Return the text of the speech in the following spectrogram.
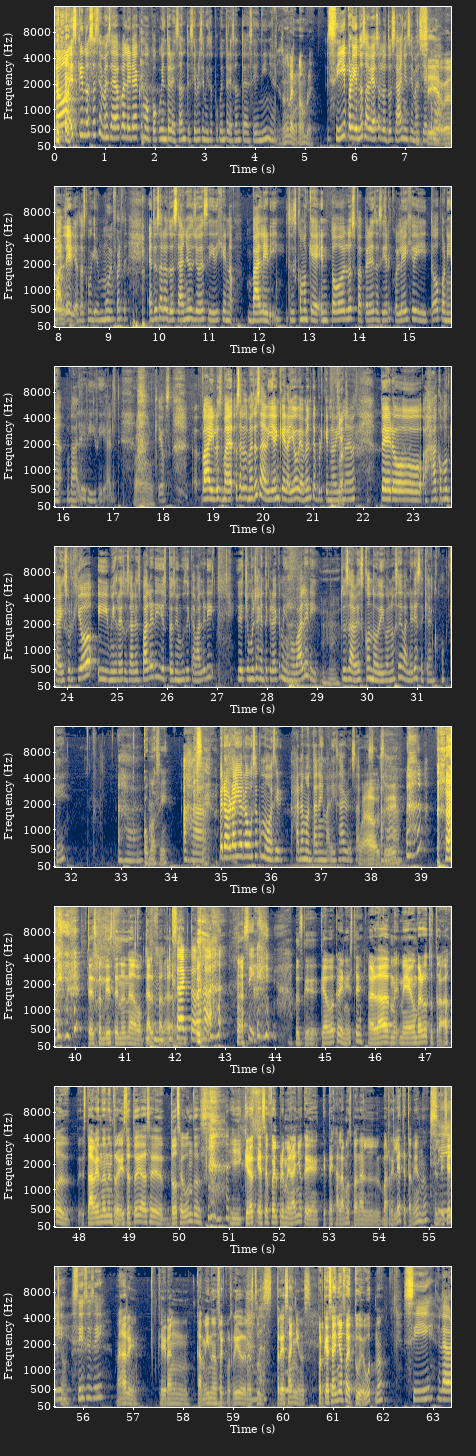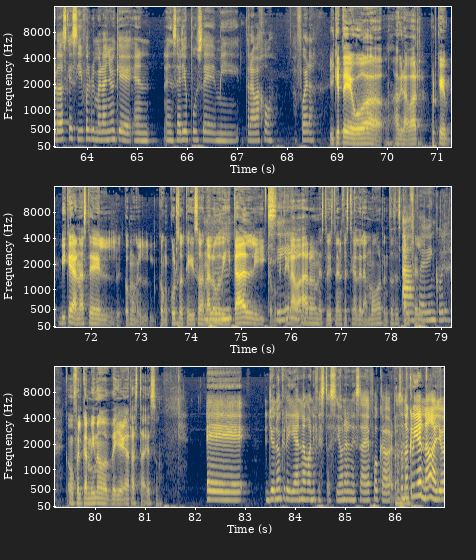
No, es que no sé, se me hacía Valeria como poco interesante. Siempre se me hizo poco interesante así de niña. Es un gran nombre. Sí, pero yo no sabía eso a los 12 años y me hacía Sí, como huevos. Valeria, o sea, es como que muy fuerte. Entonces a los 12 años yo decidí, dije, no, Valerie. Entonces como que en todos los papeles así del colegio y todo ponía Valerie Rigalt. Wow. Qué oso. Va, y los maestros, o sea, los maestros sabían que era yo, obviamente, porque no había Claro. nada más. Pero, ajá, como que ahí surgió y mis redes sociales Valerie y después mi música Valerie. Y de hecho mucha gente cree que me llamo Valerie. Ujú. Tú sabes, cuando digo, no sé, Valeria, se quedan como, ¿qué? Ajá. ¿Cómo así? Ajá. Pero ahora yo lo uso como decir Hannah Montana y Miley Cyrus, ¿sabes? Wow, sí. Te escondiste en una vocal para. Exacto, ajá. Sí. Pues que, qué hago que viniste. La verdad, me, me llegó un vergo tu trabajo. Estaba viendo una entrevista tuya hace dos segundos. Y creo que ese fue el primer año que, que te jalamos para el barrilete también, ¿no? El sí. 18. Sí, sí, sí. Madre, qué gran camino has recorrido en estos tres años. Porque ese año fue tu debut, ¿no? Sí, la verdad es que sí, fue el primer año que en, en serio puse mi trabajo afuera. ¿Y qué te llevó a, a grabar? Porque vi que ganaste el, como el concurso que hizo Análogo. Digital y como que te grabaron, estuviste en el Festival del Amor. Entonces, ¿cuál Ah, fue bien cool. ¿cómo fue el camino de llegar hasta eso? Eh, yo no creía en la manifestación en esa época, ¿verdad? O sea, no creía en nada. Yo,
